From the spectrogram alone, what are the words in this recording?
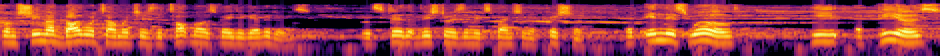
from Srimad Bhagavatam, which is the topmost Vedic evidence, it's clear that Vishnu is an expansion of Krishna. But in this world, he appears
